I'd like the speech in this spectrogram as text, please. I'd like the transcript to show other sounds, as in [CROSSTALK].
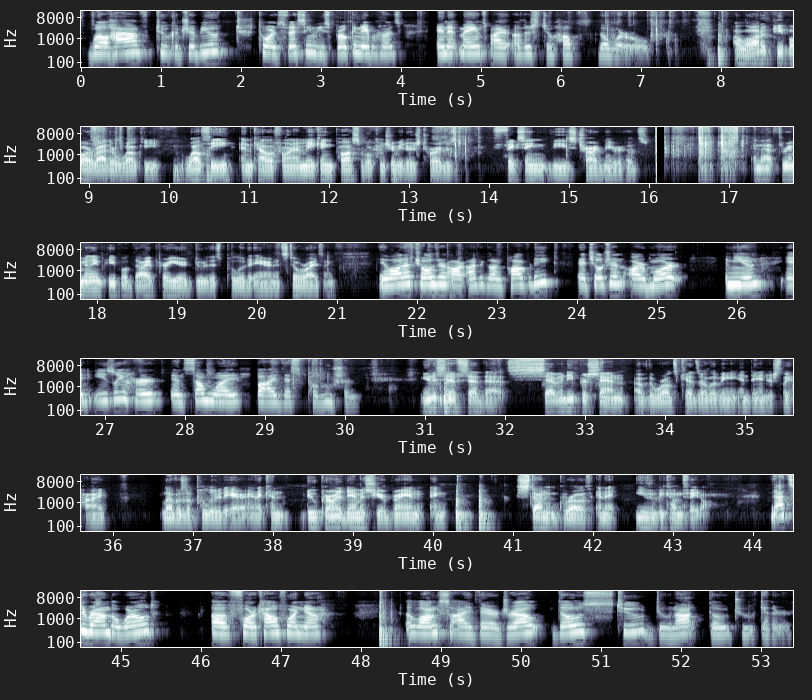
will have to contribute towards fixing these broken neighborhoods, and it may inspire others to help the world. A lot of people are rather wealthy, wealthy in California, making possible contributors towards fixing these charred neighborhoods. And that 3 million people die per year due to this polluted air, and it's still rising. A lot of children are undergoing poverty, and children are more immune and easily hurt in some way by this pollution. UNICEF said that 70% of the world's kids are living in dangerously high levels of polluted air, and it can do permanent damage to your brain and stunt growth, and it even become fatal. That's around the world uh, for California. Alongside their drought, those two do not go together.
